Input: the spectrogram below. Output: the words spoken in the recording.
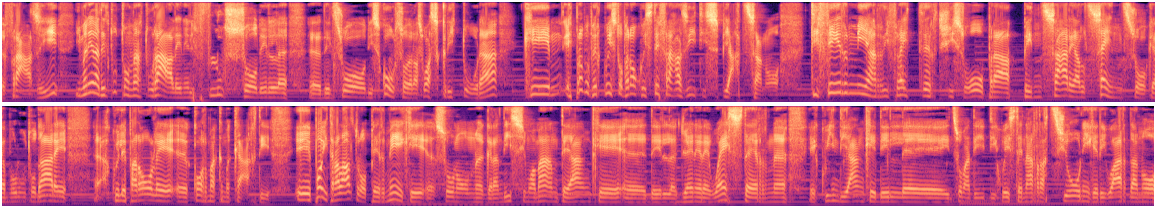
eh, frasi in maniera del tutto naturale nel flusso del, eh, del suo discorso, della sua scrittura, che e proprio per questo però queste frasi ti spiazzano, ti fermi a rifletterci sopra, a pensare al senso che ha voluto dare eh, a quelle parole eh, Cormac McCarthy. E poi tra l'altro per me che eh, sono un grandissimo amante anche del genere western e quindi anche delle, insomma, di, di queste narrazioni che riguardano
